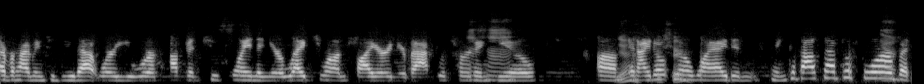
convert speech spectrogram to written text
ever having to do that where you were up at two point and your legs were on fire and your back was hurting Mhm. you? Um, Yeah, and I don't sure. know why I didn't think about that before, Yeah. but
